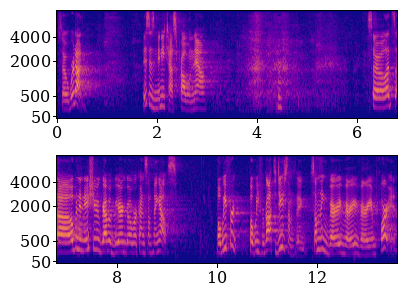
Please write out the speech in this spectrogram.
So we're done. This is mini test problem now. so let's uh, open an issue, grab a beer, and go work on something else. But we, but we forgot to do something, something very, very, very important.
